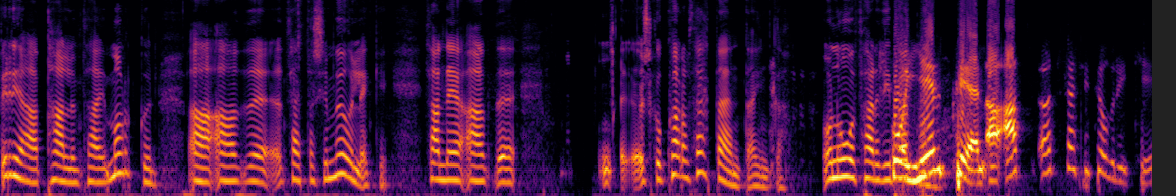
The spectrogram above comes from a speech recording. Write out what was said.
byrjað að tala um það í morgun að, að, að þetta sé möguleiki. Þannig að eh, sko hvað á þetta enda Inga? Og nú er farið í Sko ég tel að öll þessi þjóðríki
